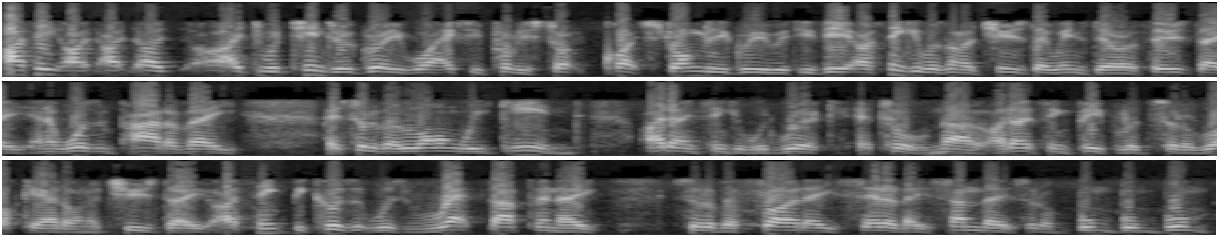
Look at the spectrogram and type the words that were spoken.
I think I, I, I, would tend to agree. Well, actually, probably st- quite strongly agree with you there. I think it was on a Tuesday, Wednesday, or a Thursday, and it wasn't part of a, a sort of a long weekend. I don't think it would work at all. No, I don't think people would sort of rock out on a Tuesday. I think because it was wrapped up in a sort of a Friday, Saturday, Sunday sort of boom, boom, boom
